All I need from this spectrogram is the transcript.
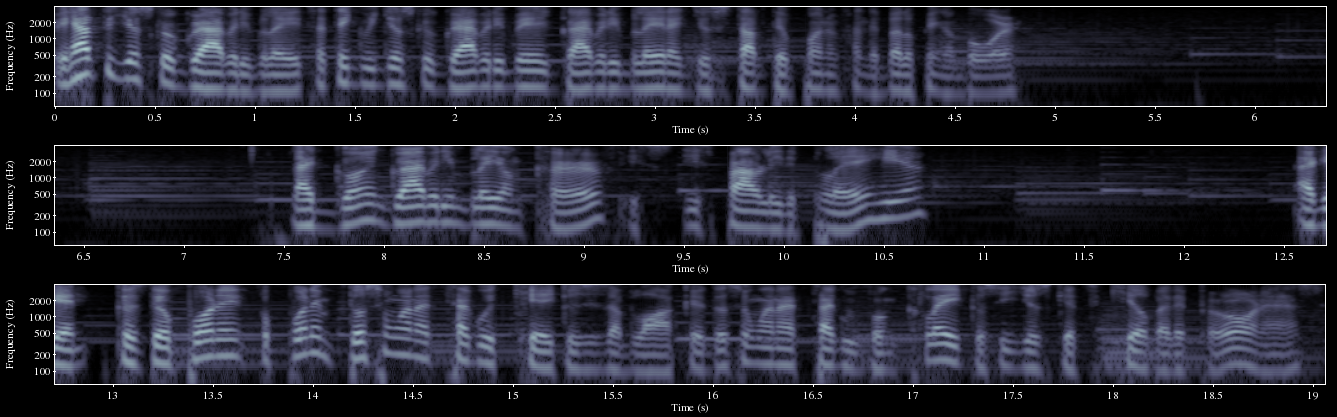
We have to just go Gravity Blades. I think we just go Gravity Blade, Gravity Blade, and just stop the opponent from developing a board. Like going Gravity Blade on curve is, is probably the play here. Again, because the opponent opponent doesn't want to attack with K because he's a blocker. Doesn't want to attack with Bon Clay because he just gets killed by the Peronas.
